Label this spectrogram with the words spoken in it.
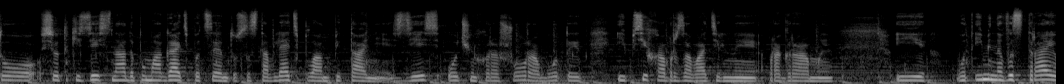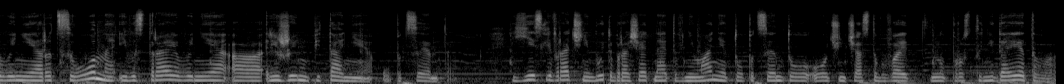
то все-таки здесь надо помогать пациенту составлять план питания. Здесь очень хорошо работает и психообразовательные программы, и вот именно выстраивание рациона и выстраивание э, режима питания у пациента. Если врач не будет обращать на это внимание, то пациенту очень часто бывает ну, просто не до этого.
